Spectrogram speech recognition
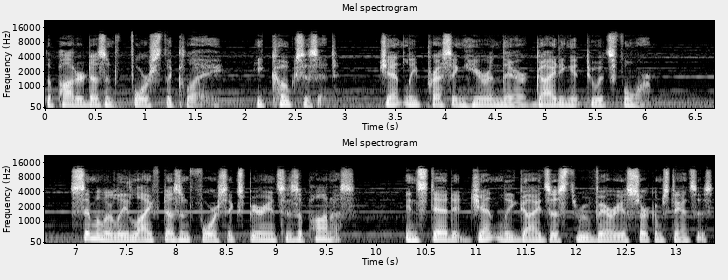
the potter doesn't force the clay, he coaxes it, gently pressing here and there, guiding it to its form. Similarly, life doesn't force experiences upon us. Instead, it gently guides us through various circumstances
